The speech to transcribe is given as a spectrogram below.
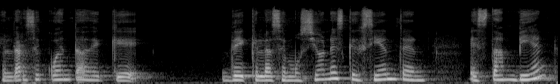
el darse cuenta de que, de que las emociones que sienten están bien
